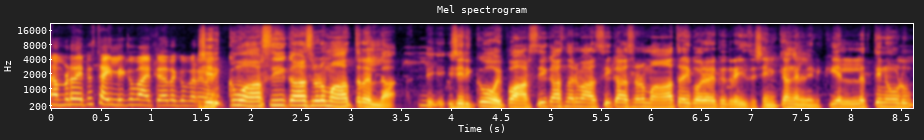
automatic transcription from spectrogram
നമ്മുടെ സ്റ്റൈലിലേക്ക് മാറ്റുക എന്നൊക്കെ പറയാം ശരിക്കും ആർ സി കാസിനോട് മാത്രമല്ല ശരിക്കും ഇപ്പൊ ആർ സി കാസ് എന്ന് പറയുമ്പോൾ ആർ സി കാസിനോട് മാത്രമായിരിക്കും ഓരോ ക്രേസ് പക്ഷെ എനിക്ക് അങ്ങനെയല്ല എനിക്ക് എല്ലാത്തിനോടും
